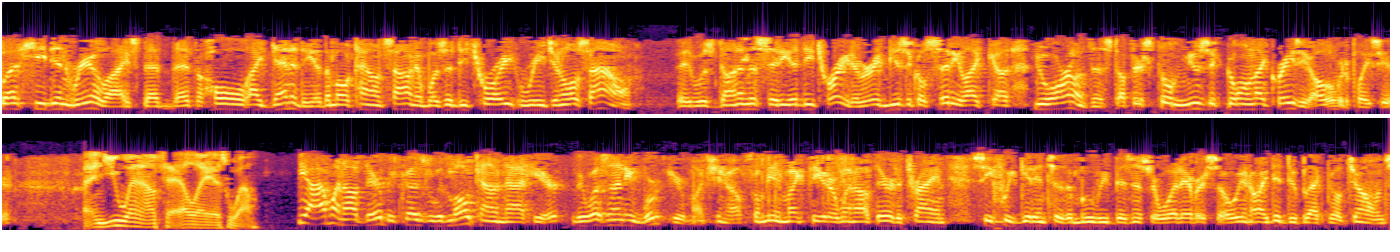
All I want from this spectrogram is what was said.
But he didn't realize that that the whole identity of the Motown sound it was a Detroit regional sound. It was done in the city of Detroit, a very musical city like uh, New Orleans and stuff. There's still music going like crazy all over the place here. And you went out to L.A. as well. Yeah, I went out there because with Motown not here, there wasn't any work here much, you know. So me and Mike Theodore went out there to try and see if we'd get into the movie business or whatever. So, you know, I did do Black Belt Jones.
